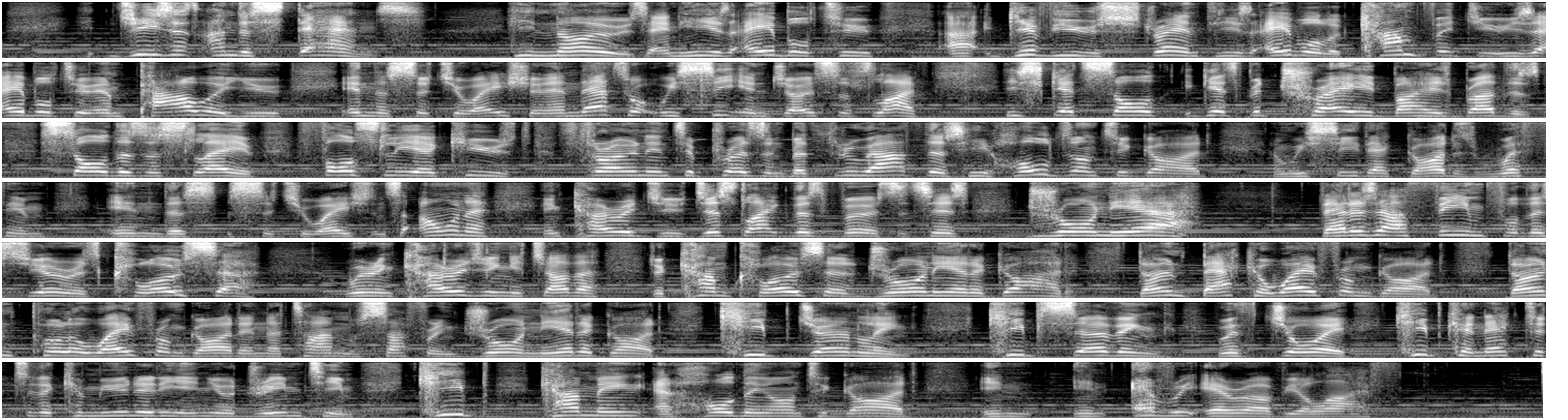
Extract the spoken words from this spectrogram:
Jesus understands. He knows and He is able to uh, give you strength. He's able to comfort you. He's able to empower you in the situation. And that's what we see in Joseph's life. He gets sold, he gets betrayed by his brothers, sold as a slave, falsely accused, thrown into prison. But throughout this, he holds on to God, and we see that God is with him in this situation. So I want to encourage you, just like this verse, it says, draw near. That is our theme for this year is closer we're encouraging each other to come closer, to draw near to God. Don't back away from God. Don't pull away from God in a time of suffering. Draw near to God. Keep journaling. Keep serving with joy. Keep connected to the community in your dream team. Keep coming and holding on to God in, in every area of your life.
